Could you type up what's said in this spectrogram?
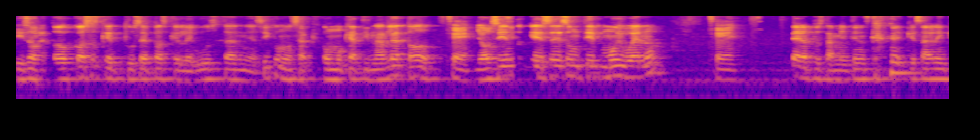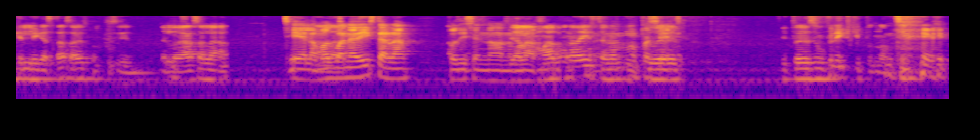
Y sobre todo cosas que tú sepas que le gustan y así, como, o sea, como que atinarle a todo. Sí. Yo siento que ese es un tip muy bueno, Sí. pero pues también tienes que, que saber en qué liga estás, ¿sabes? Porque si te lo das a la, Sí, la A más la- buena de Instagram, pues dicen, no, no. si a la más buena de Instagram No, pues tú sí. eres, y tú eres un friki, pues no. Sí,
